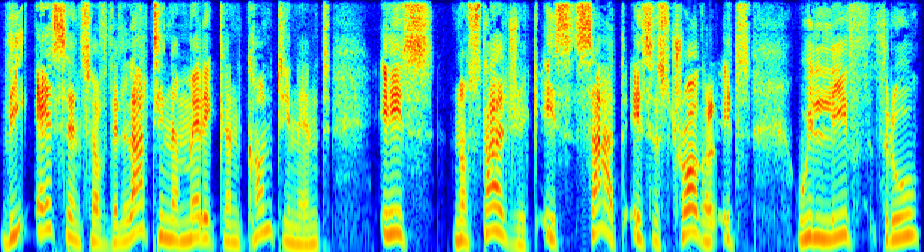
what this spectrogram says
the essence of the Latin American continent is nostalgic, is sad, is a struggle. It's we live through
